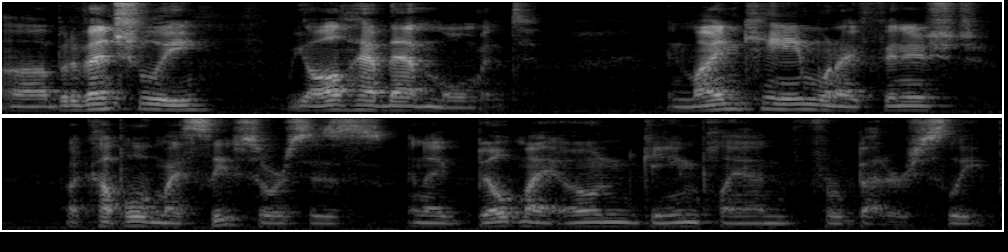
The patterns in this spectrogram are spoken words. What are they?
uh, but eventually we all have that moment. And mine came when I finished a couple of my sleep sources and I built my own game plan for better sleep.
